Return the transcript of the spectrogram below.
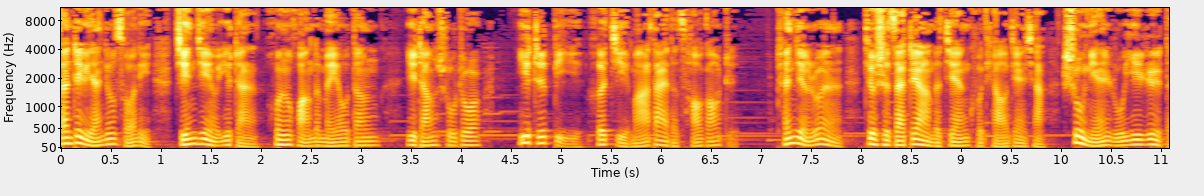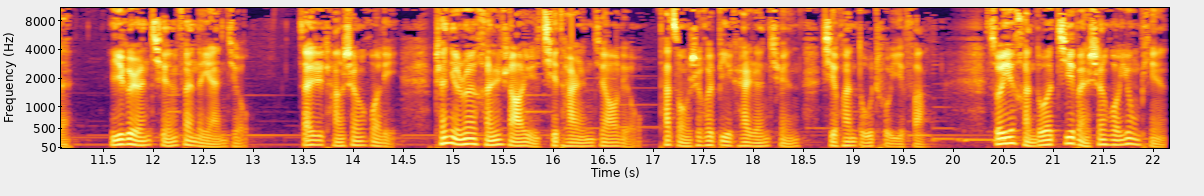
但这个研究所里仅仅有一盏昏黄的煤油灯、一张书桌、一支笔和几麻袋的草稿纸。陈景润就是在这样的艰苦条件下，数年如一日的一个人勤奋的研究。在日常生活里，陈景润很少与其他人交流，他总是会避开人群，喜欢独处一方，所以很多基本生活用品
